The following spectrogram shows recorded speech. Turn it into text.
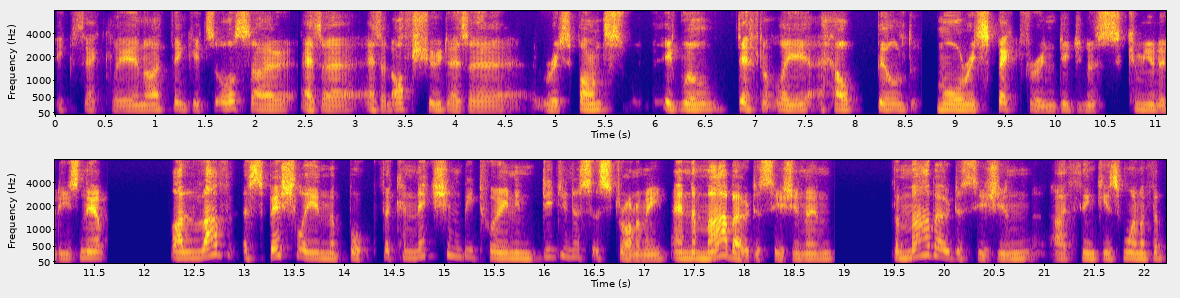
Exactly, and I think it's also as a as an offshoot, as a response, it will definitely help build more respect for Indigenous communities. Now, I love, especially in the book, the connection between Indigenous astronomy and the Mabo decision. And the Mabo decision, I think, is one of the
